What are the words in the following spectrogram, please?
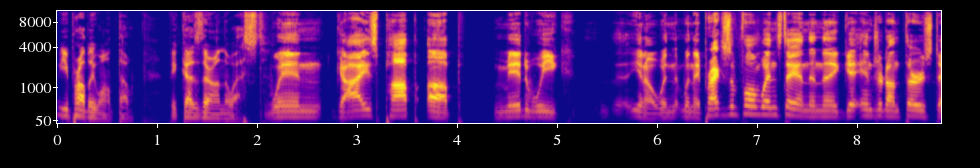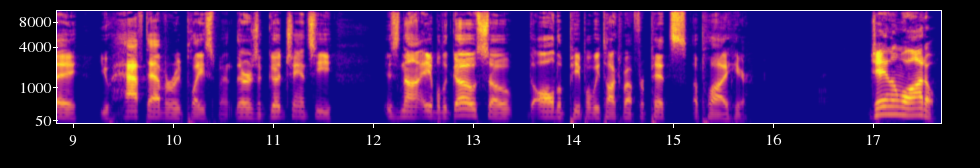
you, probably won't though because they're on the West. when guys pop up midweek, you know, when when they practice in full on Wednesday and then they get injured on Thursday, you have to have a replacement. There's a good chance he is not able to go, so all the people we talked about for Pitts apply here. Jaylen Waddle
